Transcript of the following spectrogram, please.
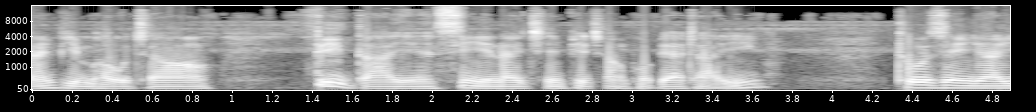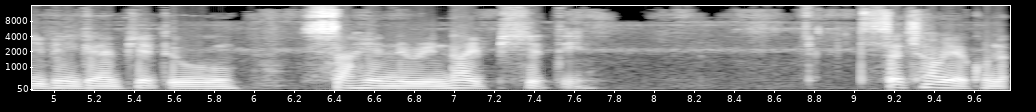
တိုင်းပြည်မဟုတ်ကြောင်းတိတာရန်စီရင်လိုက်ခြင်းဖြစ်ကြောင်းဖော်ပြထား၏ထိုစဉ်ယာယီပင်ခံဖြစ်သူဆာဟင်နရီနိုင်ဖြစ်သည်16ရက်9လ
